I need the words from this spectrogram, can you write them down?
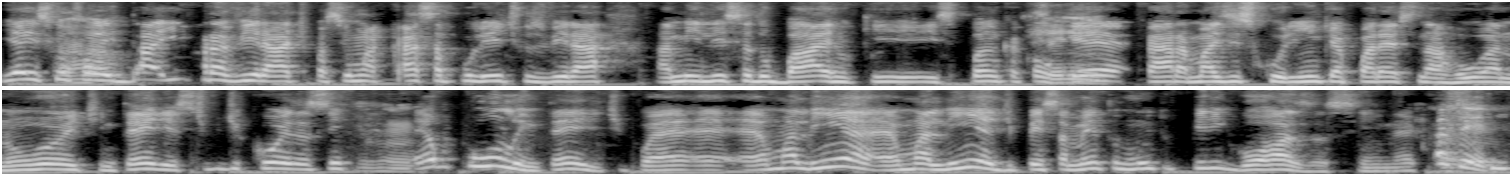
E é isso que eu Aham. falei, daí pra virar, tipo assim, uma caça a políticos, virar a milícia do bairro que espanca qualquer cara mais escurinho que aparece na rua à noite, entende? Esse tipo de coisa, assim. Uhum. É um pulo, entende? Tipo, é, é- é uma linha, é uma linha de pensamento muito perigosa, assim, né? cara? Assim,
